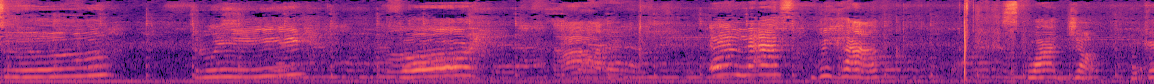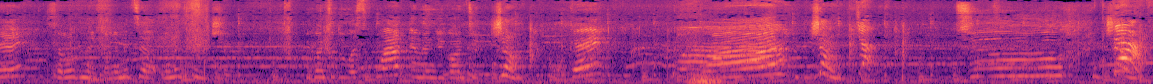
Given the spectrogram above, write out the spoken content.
two, three, four, five. And last, we have squat jump, okay? So with me, so let me tell, let me teach you. You're going to do a squat and then you're going to jump, okay? One, jump. Jump. Two, jump.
